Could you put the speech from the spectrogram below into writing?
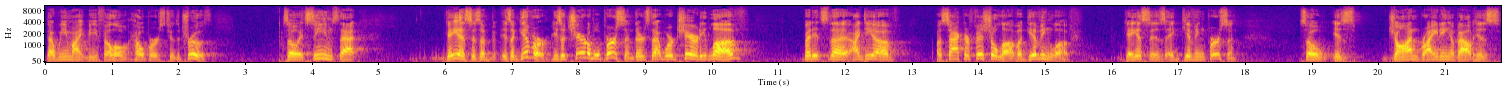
that we might be fellow helpers to the truth. So it seems that Gaius is a, is a giver. He's a charitable person. There's that word charity, love, but it's the idea of a sacrificial love, a giving love. Gaius is a giving person. So is John writing about his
